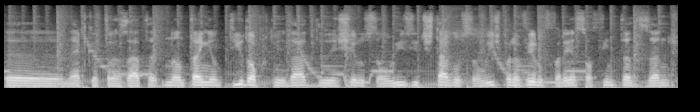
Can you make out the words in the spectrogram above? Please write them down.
uh, na época de Transata, não tenham tido a oportunidade de encher o São Luís e de estar no São Luís para ver o Farense ao fim de tantos anos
